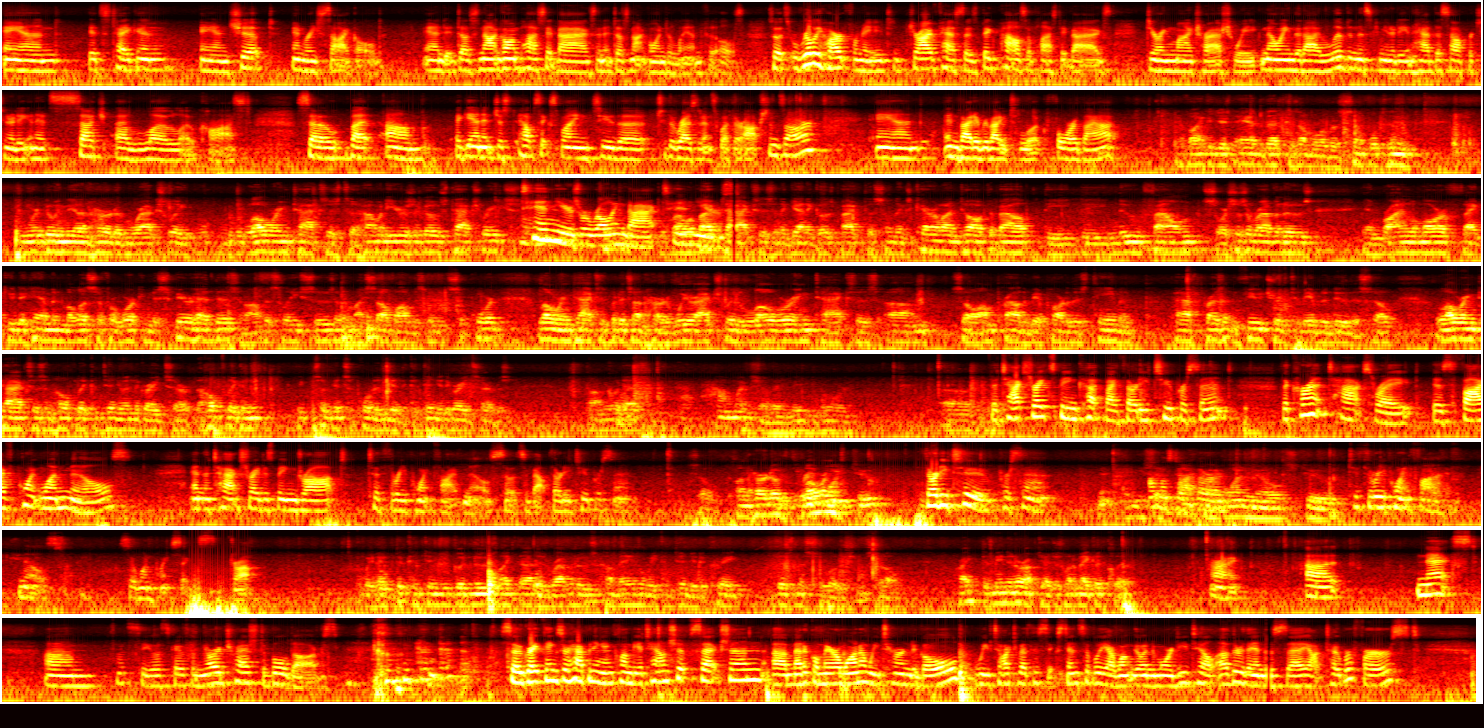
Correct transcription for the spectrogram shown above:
and it's taken and chipped and recycled. And it does not go in plastic bags and it does not go into landfills. So it's really hard for me to drive past those big piles of plastic bags during my trash week, knowing that I lived in this community and had this opportunity, and it's such a low, low cost. So, but um, again, it just helps explain to the to the residents what their options are, and invite everybody to look for that. If I could just add that, because I'm more of a simpleton, we're doing the unheard of, we're actually lowering taxes to how many years ago's tax rates? Ten years, we're rolling back To ten roll back years. taxes, and again, it goes back to some things Caroline talked about, the, the newfound sources of revenues. And Brian Lamar, thank you to him and Melissa for working to spearhead this, and obviously Susan and myself obviously support lowering taxes, but it's unheard of. We are actually lowering taxes, um, so I'm proud to be a part of this team and past, present, and future to be able to do this. So lowering taxes and hopefully continuing the great service. Hopefully, can, we can get supported to get to continue the great service. Tom, you would? How much are they being lowered? Uh, The tax rate's being cut by 32%. The current tax rate is 5.1 mills, and the tax rate is being dropped to 3.5 mills, so it's about 32%. so unheard of 32. point 32% Almost a third. You said five point one mills to, to 3.5 mills. So 1.6 drop. We hope to continue good news like that as revenues come in and we continue to create business solutions. So, right, didn't mean to interrupt you, I just want to make it clear. All right. Uh, next, um, let's see, let's go from yard trash to bulldogs. So great things are happening in Columbia Township section. Uh, medical marijuana, we turn to gold. We've talked about this extensively. I won't go into more detail other than to say October 1st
